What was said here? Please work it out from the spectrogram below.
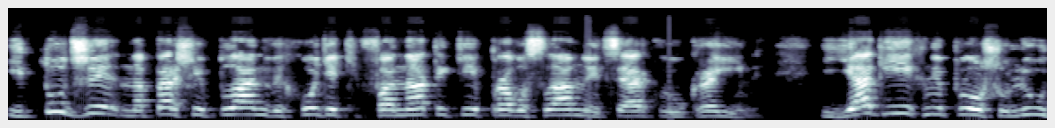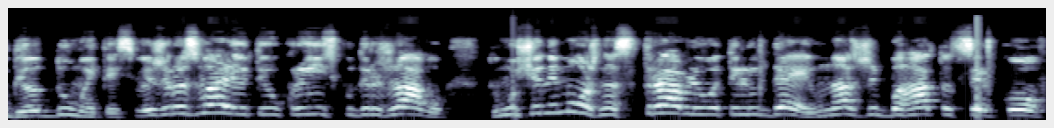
І тут же на перший план виходять фанатики Православної церкви України. Як я їх не прошу, люди, одумайтесь, ви ж розвалюєте українську державу, тому що не можна стравлювати людей. У нас же багато церков,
